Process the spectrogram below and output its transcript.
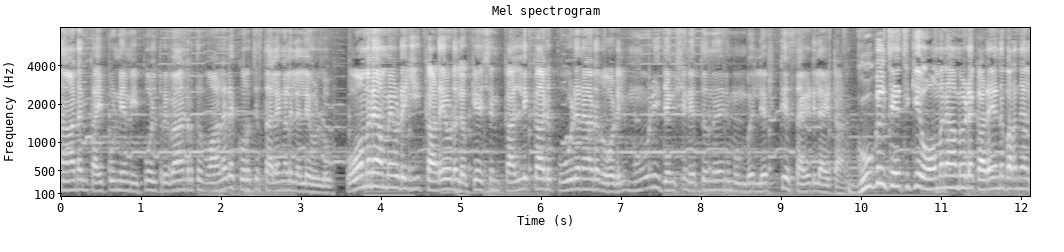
നാടൻ കൈപുണ്യം ഇപ്പോൾ ട്രിവാൻഡ്രത്ത് വളരെ കുറച്ച് സ്ഥലങ്ങളിലല്ലേ ഉള്ളൂ. ഓമന അമ്മയുടെ ഈ കടയുടെ ലൊക്കേഷൻ കള്ളിക്കാട് പൂടനാട് റോഡിൽ മൂഴി ജംഗ്ഷൻ എത്തുന്നതിന് മുമ്പ് ലെഫ്റ്റ് സൈഡിലായിട്ടാണ് ഗൂഗിൾ ചേച്ചിക്ക് ഓമനാമയുടെ കടയെന്ന് പറഞ്ഞാൽ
